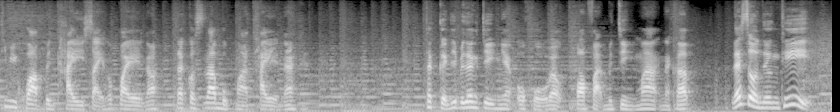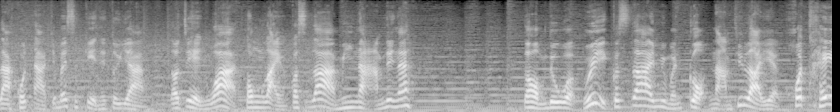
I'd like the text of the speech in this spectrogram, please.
ที่มีความเป็นไทยใส่เข้าไปเนาะ ถ้าก็ซิล่าบุกมาไทยนะ ถ้าเกิดที่เป็นเรื่องจริงเนี่ย โอ้โห แบบความฝันเป็นจริงมากนะครับและส่วนหนึ่งที่หลายคนอาจจะไม่สังเกตในตัวอย่าง เราจะเห็นว่าตรงไหล่ของก็ซิล่ามีหนามด้วยนะ ตอผมดูอะเฮ้ยก็ได้มีเหมือนเกราะหนามที่ไหล่อะโคตรเท่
